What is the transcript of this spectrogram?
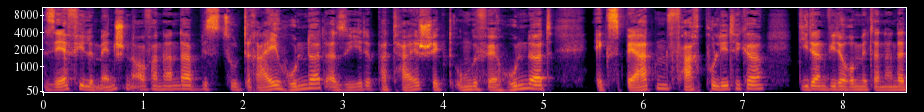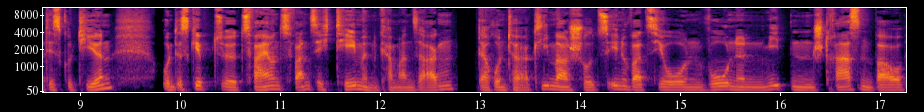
sehr viele Menschen aufeinander, bis zu 300, also jede Partei schickt ungefähr 100 Experten, Fachpolitiker, die dann wiederum miteinander diskutieren. Und es gibt 22 äh, Themen, kann man sagen, darunter Klimaschutz, Innovation, Wohnen, Mieten, Straßenbau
